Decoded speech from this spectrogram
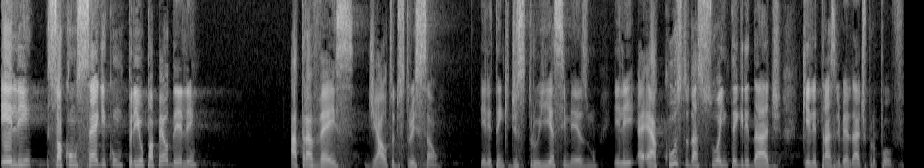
ele só consegue cumprir o papel dele através de autodestruição. Ele tem que destruir a si mesmo. Ele é, é a custo da sua integridade que ele traz liberdade para o povo.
